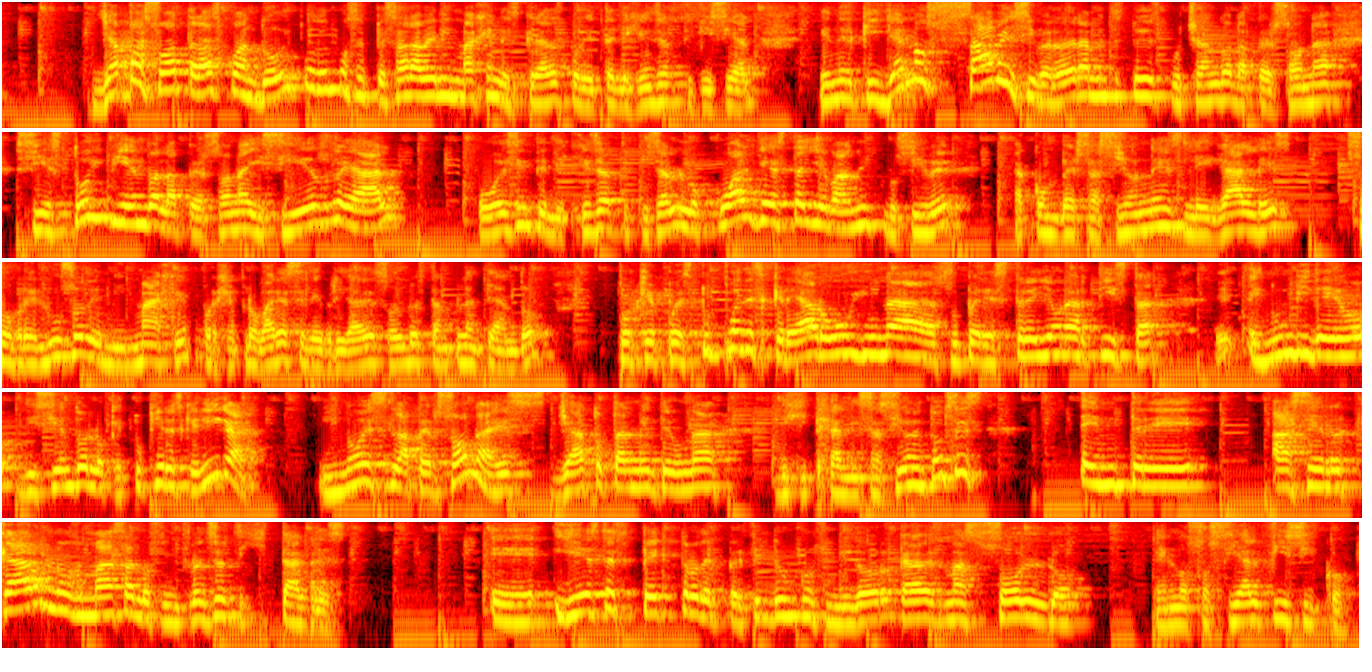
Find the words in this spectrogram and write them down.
ya pasó atrás cuando hoy podemos empezar a ver imágenes creadas por inteligencia artificial en el que ya no sabes si verdaderamente estoy escuchando a la persona, si estoy viendo a la persona y si es real o es inteligencia artificial, lo cual ya está llevando inclusive a conversaciones legales sobre el uso de mi imagen. Por ejemplo, varias celebridades hoy lo están planteando porque pues tú puedes crear hoy una superestrella, un artista, eh, en un video diciendo lo que tú quieres que diga. Y no es la persona, es ya totalmente una digitalización. Entonces, entre acercarnos más a los influencers digitales, Eh, y este espectro del perfil de un consumidor cada vez más solo en lo social físico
